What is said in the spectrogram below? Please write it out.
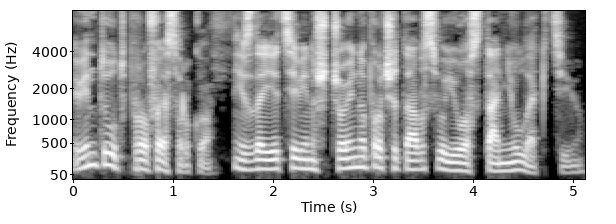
Він тут, професорко, і здається, він щойно прочитав свою останню лекцію.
